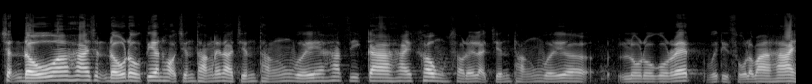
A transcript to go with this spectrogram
Trận đấu ờ, hai trận đấu đầu tiên họ chiến thắng đấy là chiến thắng với HJK 2-0, sau đấy lại chiến thắng với uh, Lodogorets với tỷ số là 3-2.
